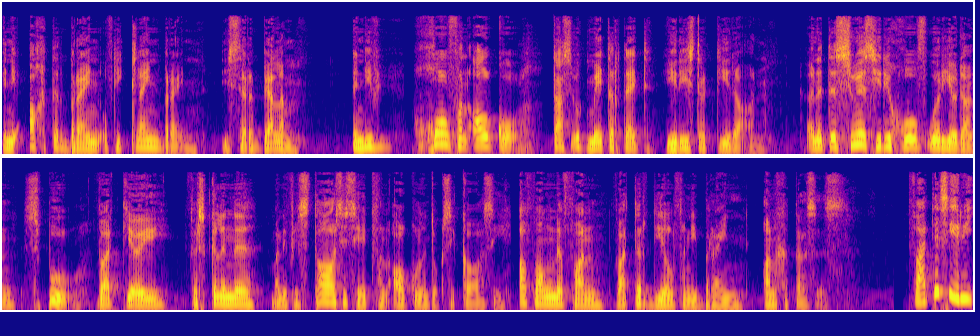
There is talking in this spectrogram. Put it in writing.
en die agterbrein of die kleinbrein, die cerebellum. En die golf van alkohol tas ook mettertyd hierdie strukture aan. En dit is soos hierdie golf oor jou dan spoel wat jy verskillende manifestasies het van alkoholintoksikasie afhangende van watter deel van die brein aangetast is. Wat is hierdie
